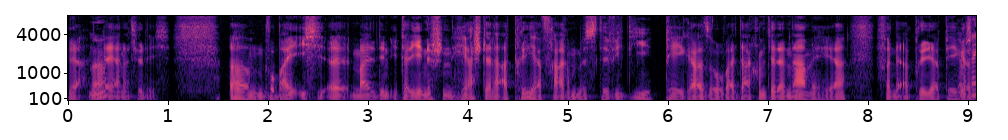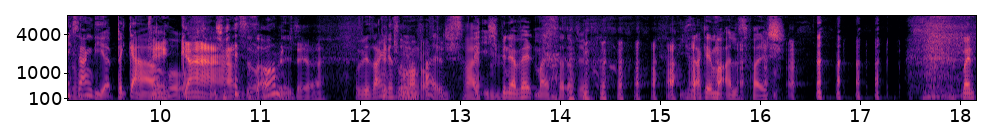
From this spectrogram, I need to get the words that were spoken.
Ja, ne? ja, ja, natürlich. Ähm, wobei ich äh, mal den italienischen Hersteller Aprilia fragen müsste, wie die Pegaso, weil da kommt ja der Name her von der Aprilia Pegaso. Wahrscheinlich sagen die ja Pegaso. Pegaso. Ich weiß es auch nicht. Und wir sagen das immer Betonung auf dem falsch. Ich bin ja Weltmeister darin. ich sage immer alles falsch. mein,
